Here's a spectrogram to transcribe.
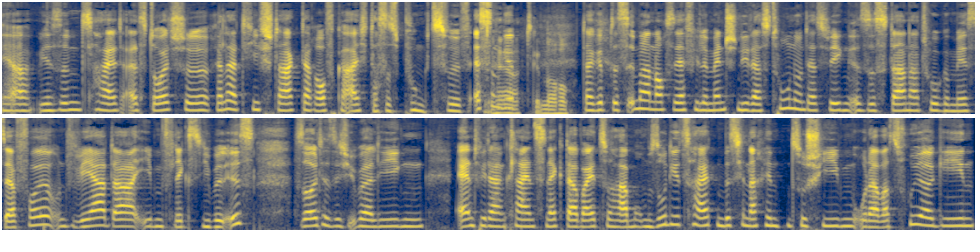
Ja, wir sind halt als Deutsche relativ stark darauf geeicht, dass es Punkt 12 Essen ja, gibt. Genau. Da gibt es immer noch sehr viele Menschen, die das tun und deswegen ist es da naturgemäß sehr voll. Und wer da eben flexibel ist, sollte sich überlegen, entweder einen kleinen Snack dabei zu haben, um so die Zeit ein bisschen nach hinten zu schieben oder was früher gehen,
